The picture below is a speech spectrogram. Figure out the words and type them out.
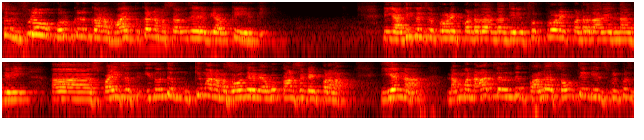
ஸோ இவ்வளவு பொருட்களுக்கான வாய்ப்புகள் நம்ம சவுதி அரேபியாவுக்கு இருக்கு. நீங்கள் அக்ரிகல்ச்சர் ப்ராடக்ட் பண்ணுறதா இருந்தாலும் சரி ஃபுட் ப்ராடக்ட் பண்ணுறதாக இருந்தாலும் சரி ஸ்பைசஸ் இது வந்து முக்கியமாக நம்ம சவுதி அரேபியாவுக்கு கான்சென்ட்ரேட் பண்ணலாம். ஏன்னா நம்ம நாட்டில் இருந்து பல சவுத் இந்தியன்ஸ் பீப்புள்ஸ்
